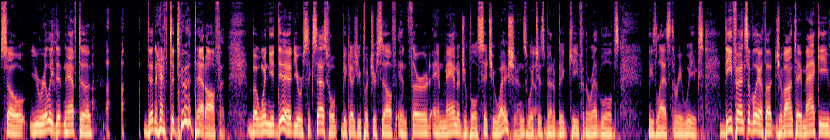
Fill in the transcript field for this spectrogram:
So you really didn't have to didn't have to do it that often. But when you did, you were successful because you put yourself in third and manageable situations, which Yeah. has been a big key for the Red Wolves these last three weeks. Defensively, I thought Javante Mackey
